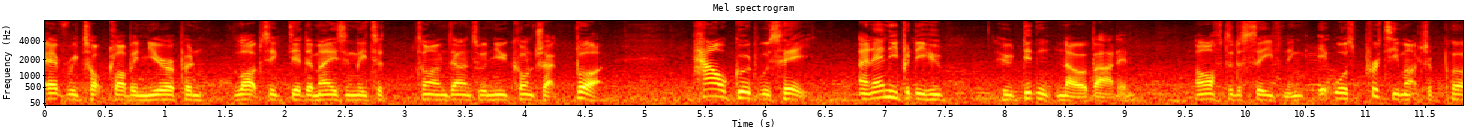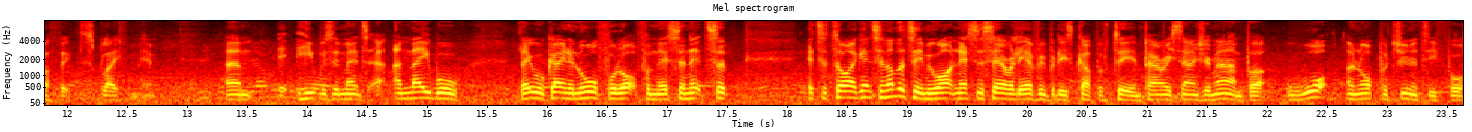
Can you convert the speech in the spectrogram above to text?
every top club in Europe, and Leipzig did amazingly to tie him down to a new contract. But how good was he? and anybody who, who didn't know about him after this evening, it was pretty much a perfect display from him. Um, he was immense, and they will they will gain an awful lot from this. And it's a it's a tie against another team who aren't necessarily everybody's cup of tea in Paris Saint-Germain. But what an opportunity for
